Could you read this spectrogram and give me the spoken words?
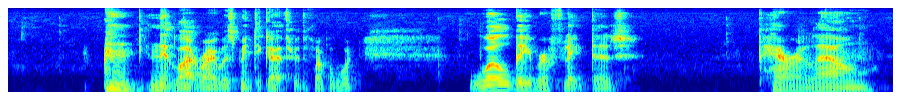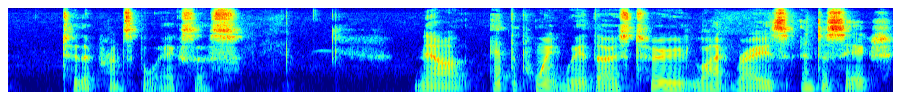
and that light ray was meant to go through the focal point, will be reflected parallel to the principal axis. Now, at the point where those two light rays intersect,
